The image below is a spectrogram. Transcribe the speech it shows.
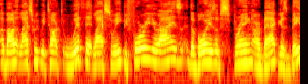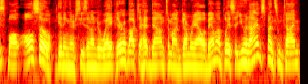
about it last week. We talked with it last week. Before your eyes, the boys of spring are back because baseball also getting their season underway. They're about to head down to Montgomery, Alabama, a place that you and I have spent some time time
